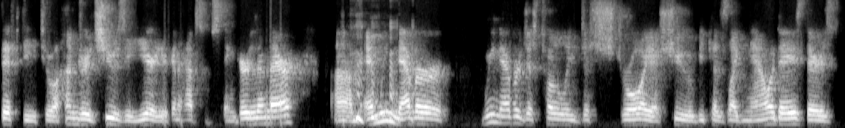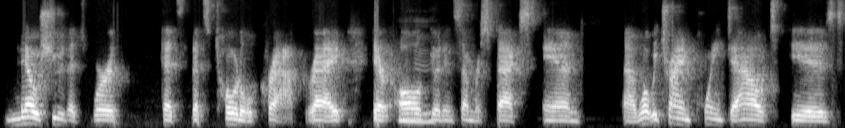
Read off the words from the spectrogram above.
50 to 100 shoes a year, you're going to have some stinkers in there. Um, and we never we never just totally destroy a shoe because like nowadays there's no shoe that's worth that's that's total crap, right? They're all mm-hmm. good in some respects, and uh, what we try and point out is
